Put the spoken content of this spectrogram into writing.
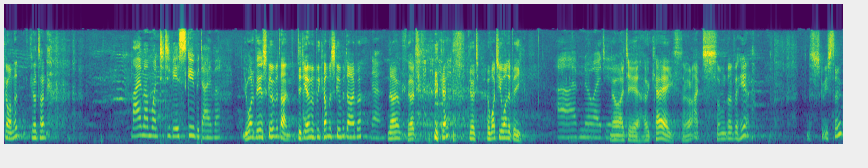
Go on then. Go on. My mum wanted to be a scuba diver. You want to be a scuba diver? Did you ever become a scuba diver? No. No? Good. okay, good. And what do you want to be? I have no idea. No idea. Okay, so, all right, someone over here. Let's squeeze through.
